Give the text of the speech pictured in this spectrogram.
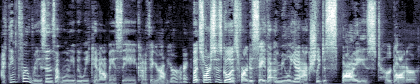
I think for reasons that maybe we can obviously kind of figure out here, okay? But sources go as far to say that Amelia actually despised her daughter.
